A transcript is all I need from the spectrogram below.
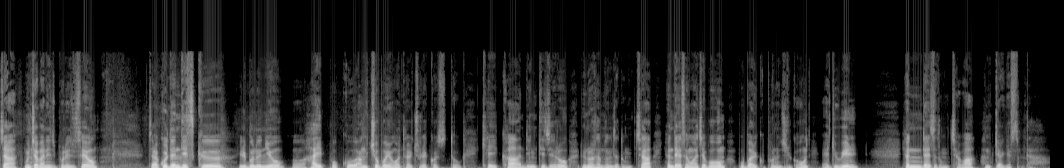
자, 문자 많이 보내주세요. 자, 골든디스크 1부는요, 어, 하이포크, 앙초보 영어 탈출 해커스톡, 케이카, 링티제로, 르노 삼성자동차, 현대생활화재보험, 모바일 쿠폰은 즐거운 에듀윌, 현대자동차와 함께하겠습니다.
